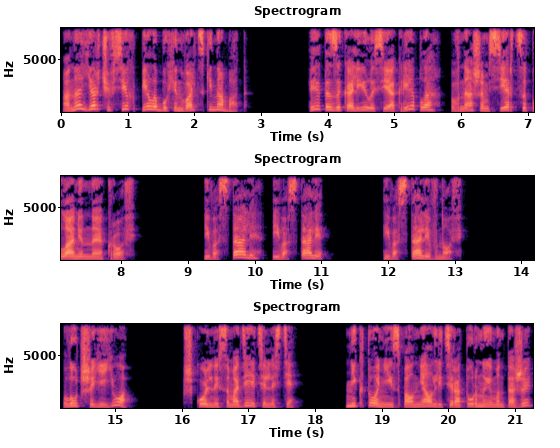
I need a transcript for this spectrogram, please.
Она ярче всех пела бухенвальдский набат. Это закалилось и окрепло в нашем сердце пламенная кровь. И восстали, и восстали, и восстали вновь. Лучше ее в школьной самодеятельности никто не исполнял литературные монтажи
